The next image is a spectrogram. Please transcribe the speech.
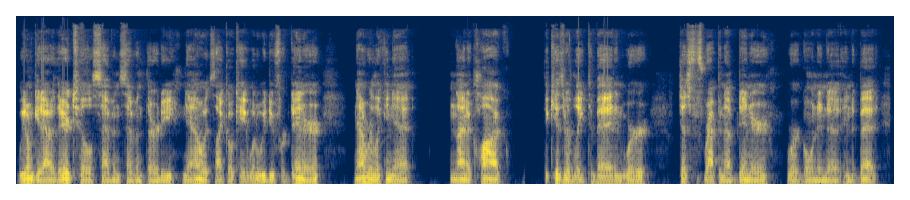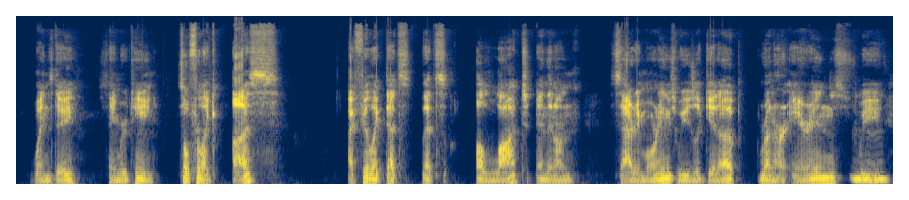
We don't get out of there till seven, seven thirty. Now it's like, okay, what do we do for dinner? Now we're looking at nine o'clock. The kids are late to bed, and we're just wrapping up dinner. We're going into into bed. Wednesday, same routine. So for like us, I feel like that's that's a lot. And then on Saturday mornings, we usually get up, run our errands. We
